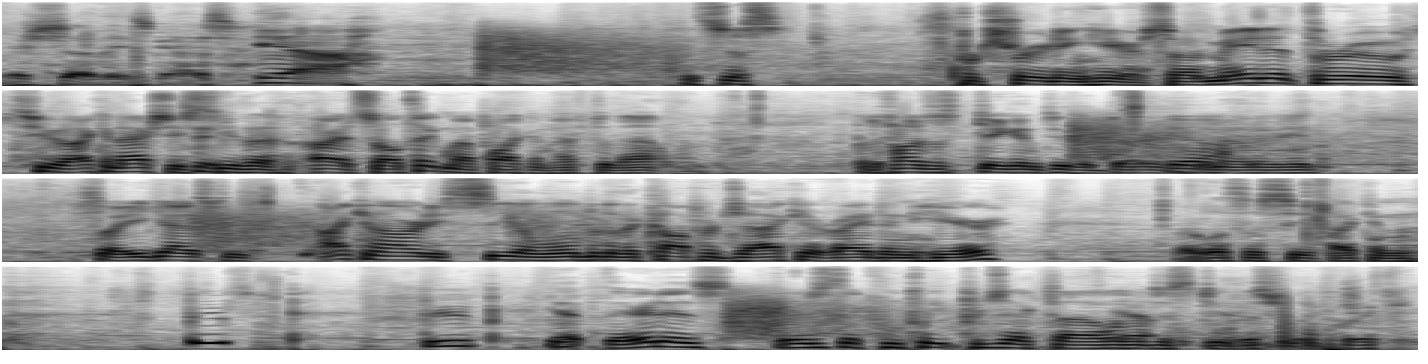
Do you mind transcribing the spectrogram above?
Let's show these guys. Yeah. It's just protruding here. So it made it through two. I can actually see the. All right, so I'll take my pocket knife to that one. But if I was just digging through the dirt, you know what I mean? So you guys can. I can already see a little bit of the copper jacket right in here. But let's just see if I can. Boop, boop. Yep, there it is. There's the complete projectile. Let Yeah. me just do this really quick.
